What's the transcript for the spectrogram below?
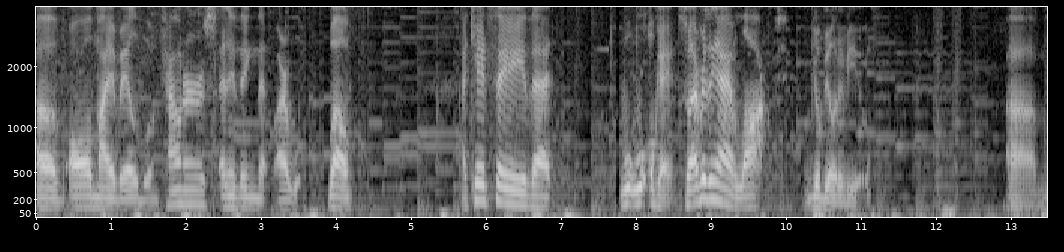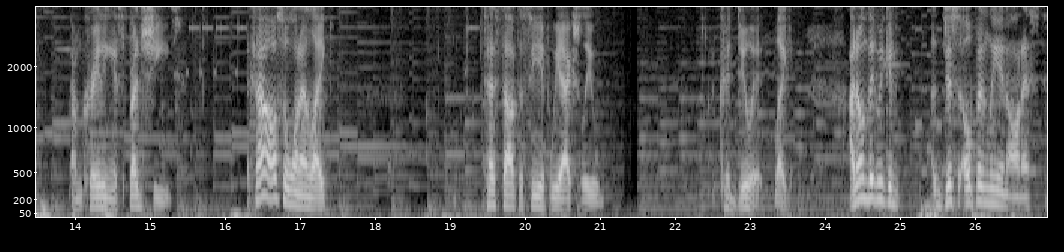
of all my available encounters, anything that are well, I can't say that... okay, so everything I have locked, you'll be able to view. Um, I'm creating a spreadsheet. Because I also want to, like, test out to see if we actually could do it. Like, I don't think we could, just openly and honest,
